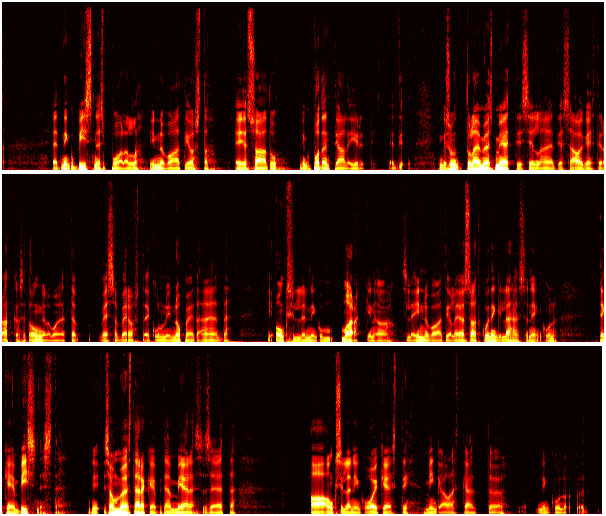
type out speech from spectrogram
että niin kuin business-puolella innovaatiosta ei ole saatu niin kuin potentiaali irti. Et, niin kuin sun tulee myös miettiä sillä että jos sä oikeasti ratkaiset ongelman, että vessan verosta ei kun niin nopeita ääntä, niin onko sille niin kuin markkinaa sille innovaatiolle. Ja jos sä oot kuitenkin lähdössä niin kuin tekemään bisnestä, niin se on myös tärkeää pitää mielessä se, että a, onko sillä niin kuin oikeasti minkäänlaista käyttöä, niin kuin,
